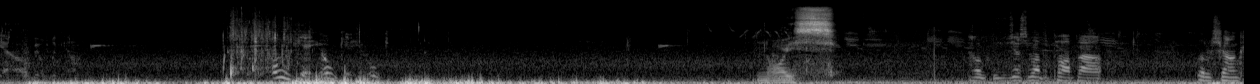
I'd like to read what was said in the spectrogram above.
Yeah, I'll be able to get him. Okay, okay, okay. Nice. Hope he's just about to pop out. Little chunk.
